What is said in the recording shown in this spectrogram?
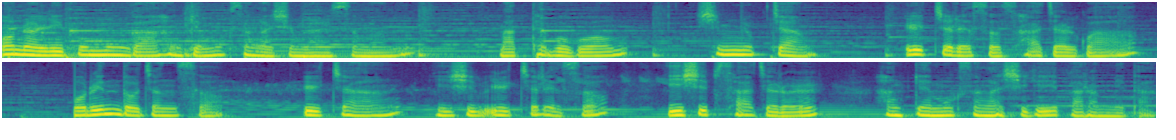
오늘 이 본문과 함께 묵상하실 말씀은 마태복음 16장 1절에서 4절과 고린도전서 1장 21절에서 24절을 함께 묵상하시기 바랍니다.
